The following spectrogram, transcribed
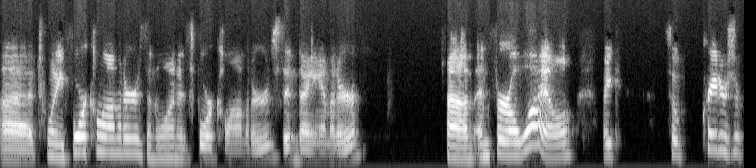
uh, 24 kilometers and one is four kilometers in diameter. Um, and for a while, like so craters are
